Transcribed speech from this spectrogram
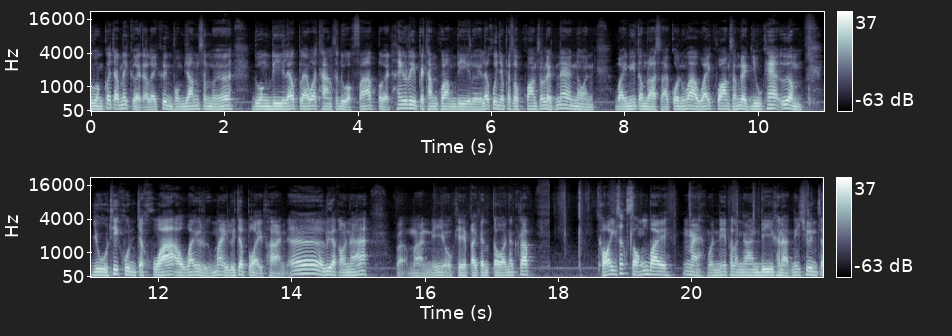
ดวงก็จะไม่เกิดอะไรขึ้น ผมย้ำเสมอ ดวงดีแล้วแปลว่าทางสะดวกฟ้าเปิดให้รีบไปทำความดีเลย แล้วคุณจะประสบความสำเร็จแน่นอน ใบนี้ตำราสากลว่าไว้ความสำเร็จอยู่แค่เอื้อม อยู่ที่คุณจะคว้าเอาไว้หรือไม่ หรือจะปล่อยผ่าน เออ เลือกเอานะ ประมาณนี้โอเคไปกันต่อนะครับ ขออีกสักสองใบแหมวันนี้พลังงานดีขนาดนี้ชื่นใจ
